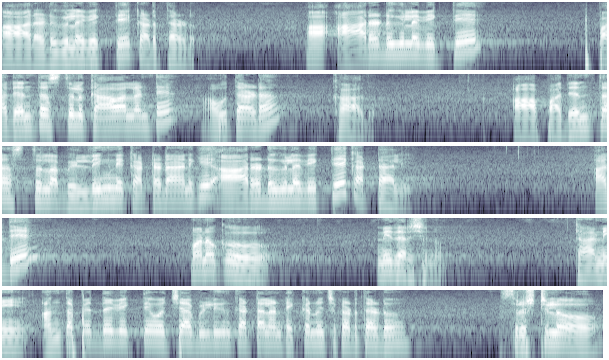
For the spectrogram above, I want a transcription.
ఆరడుగుల వ్యక్తే కడతాడు. ఆ ఆరడుగుల వ్యక్తే పది అంతస్తులు కావాలంటే అవుతాడా? కాదు. ఆ పదంతస్తుల బిల్డింగ్ని కట్టడానికి ఆరడుగుల వ్యక్తే కట్టాలి. అదే మనకు నిదర్శనం. కానీ అంత పెద్ద వ్యక్తి వచ్చి ఆ బిల్డింగ్ని కట్టాలంటే ఎక్కడి నుంచి కడతాడు? సృష్టిలో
